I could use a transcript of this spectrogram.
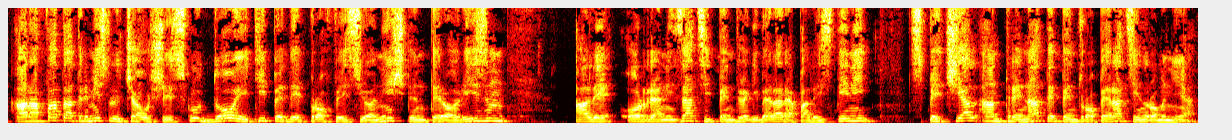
Arafat a trimis lui Ceaușescu două echipe de profesioniști în terorism ale Organizației pentru Eliberarea Palestinii, special antrenate pentru operații în România.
